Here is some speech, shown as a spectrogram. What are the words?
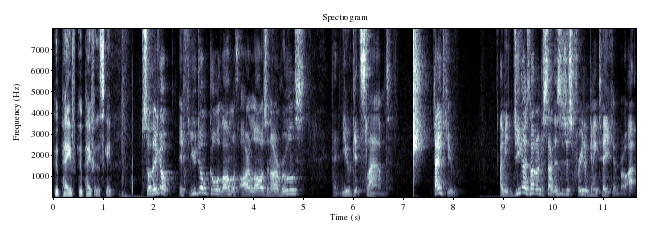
who pay who pay for the scheme. So there you go. If you don't go along with our laws and our rules, then you get slammed. Thank you. I mean, do you guys not understand? This is just freedom getting taken, bro. I,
